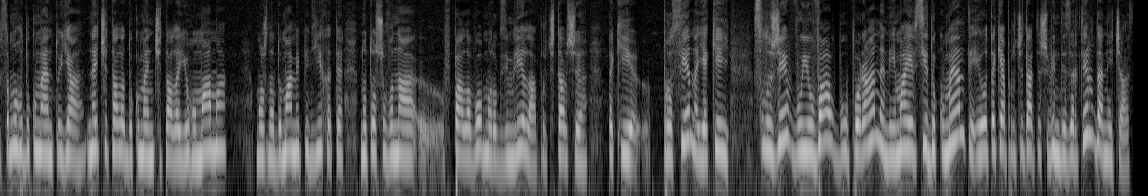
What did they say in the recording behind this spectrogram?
самого документу я не читала, документ читала його мама. Можна до мами під'їхати. Ну то, що вона е, впала в обморок, зімліла, прочитавши такі про сина, який служив, воював, був поранений, має всі документи, і отаке прочитати, що він дезертир в даний час,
